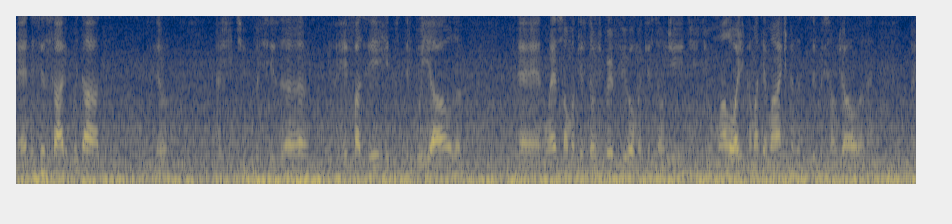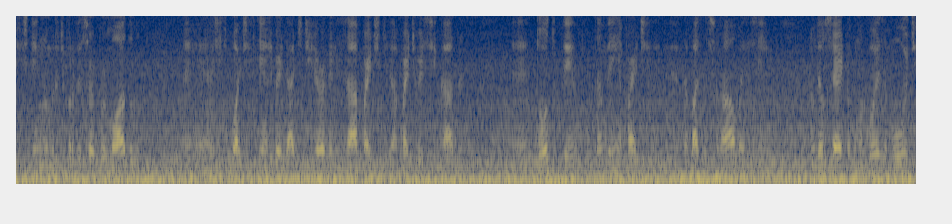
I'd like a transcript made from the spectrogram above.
é necessário cuidado, entendeu? A gente precisa refazer, redistribuir aula. É, não é só uma questão de perfil, é uma questão de, de, de, uma lógica matemática na distribuição de aula, né? A gente tem um número de professor por módulo, é, a gente pode ter a liberdade de reorganizar a parte, a parte diversificada é, todo o tempo, também a parte é, da base nacional, mas assim, não deu certo alguma coisa, mude,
